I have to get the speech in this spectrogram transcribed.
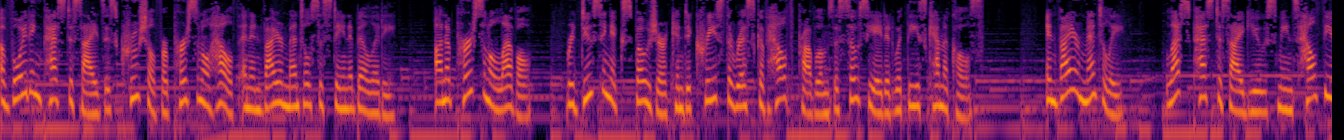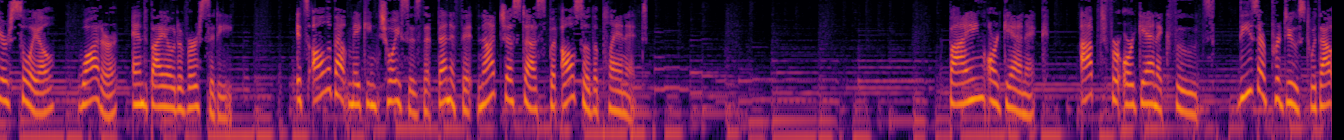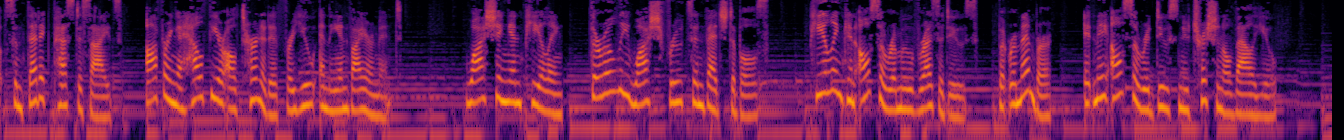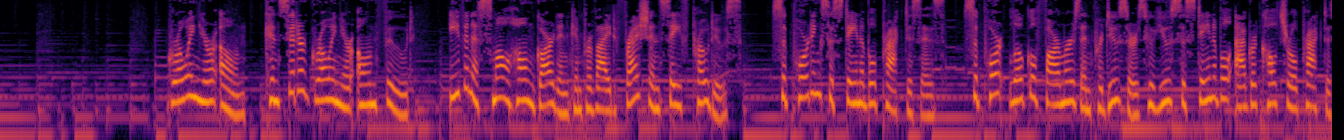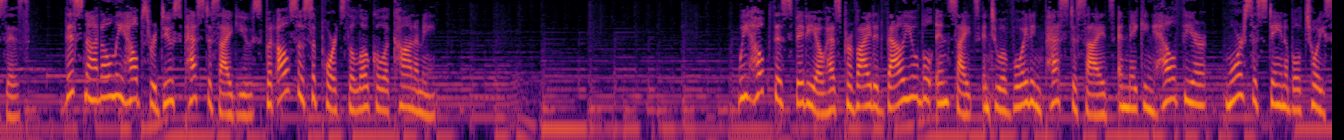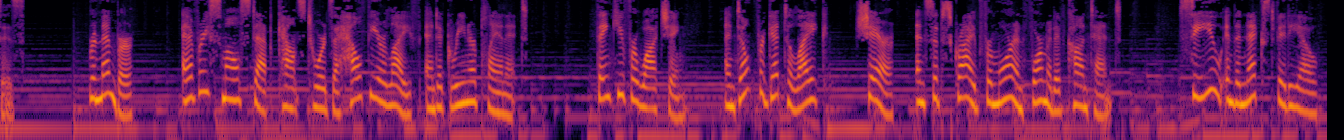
Avoiding pesticides is crucial for personal health and environmental sustainability. On a personal level, reducing exposure can decrease the risk of health problems associated with these chemicals. Environmentally, less pesticide use means healthier soil, water, and biodiversity. It's all about making choices that benefit not just us but also the planet. Buying organic. Opt for organic foods. These are produced without synthetic pesticides, offering a healthier alternative for you and the environment. Washing and peeling. Thoroughly wash fruits and vegetables. Peeling can also remove residues, but remember, it may also reduce nutritional value. Growing your own. Consider growing your own food. Even a small home garden can provide fresh and safe produce. Supporting sustainable practices. Support local farmers and producers who use sustainable agricultural practices. This not only helps reduce pesticide use but also supports the local economy. We hope this video has provided valuable insights into avoiding pesticides and making healthier, more sustainable choices. Remember, every small step counts towards a healthier life and a greener planet. Thank you for watching. And don't forget to like, share, and subscribe for more informative content. See you in the next video.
